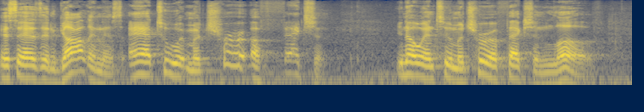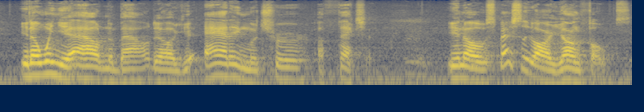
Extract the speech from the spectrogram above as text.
it says, In godliness, add to it mature affection. You know, and to mature affection, love. You know, when you're out and about, you know, you're adding mature affection. You know, especially our young folks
